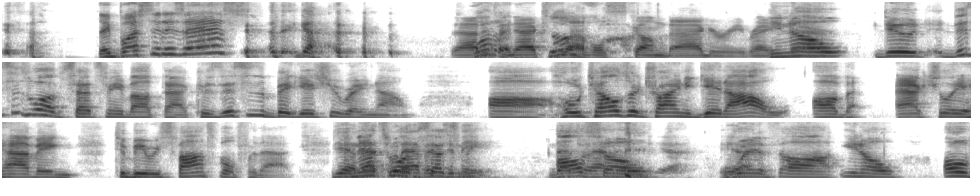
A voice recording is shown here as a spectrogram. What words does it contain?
They busted his ass? they got That What is a next dumb level fuck. scumbaggery, right? You there. know, dude, this is what upsets me about that because this is a big issue right now. Uh, hotels are trying to get out of actually having to be responsible for that. yeah. And that's, that's what, what happened upsets to me. me. Also, yeah. Yeah. With uh, you know, oh,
